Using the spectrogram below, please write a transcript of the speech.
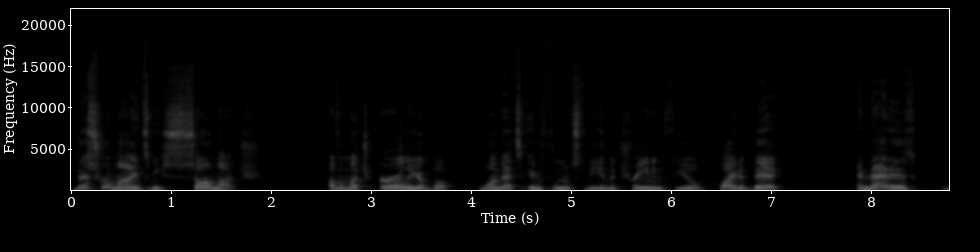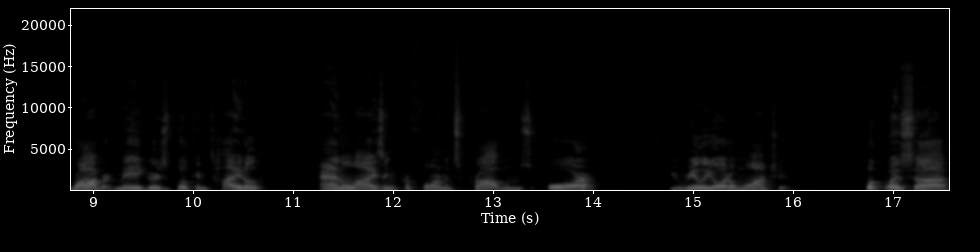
This reminds me so much of a much earlier book, one that's influenced me in the training field quite a bit, and that is Robert Mager's book entitled Analyzing Performance Problems, or You Really Ought to Want to. Book was uh,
